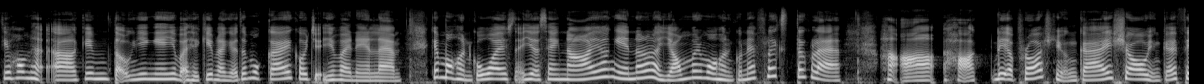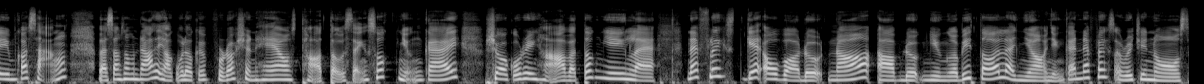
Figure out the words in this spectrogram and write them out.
Kim không thể ờ, Kim tự nhiên nghe như vậy thì Kim lại nghĩ tới một cái câu chuyện như vậy nè là cái mô hình của Waves nãy giờ sang nói á, nghe nó rất là giống với mô hình của Netflix tức là họ họ đi approach những cái show những cái phim có sẵn và song song đó thì họ cũng là cái production house họ tự sản xuất những cái show của riêng họ và tất nhiên là Netflix get over được nó uh, được nhiều người biết tới là nhờ những cái Netflix originals.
